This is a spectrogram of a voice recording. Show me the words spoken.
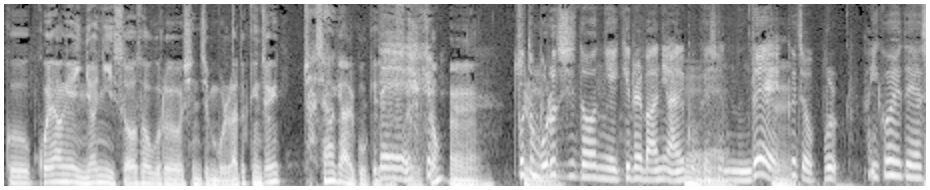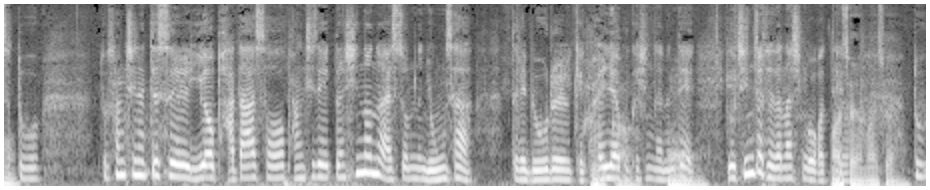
그 고향에 인연이 있어서 그러신지 몰라도 굉장히 자세하게 알고 계셨어요, 네. 그죠? 네. 보통 질문. 모르시던 얘기를 많이 알고 어. 계셨는데 네. 그죠? 뭘 이거에 대해서 또 또 선친의 뜻을 이어받아서 방치되어 있던 신원을 알 수 없는 용사들의 묘를 이렇게 그러니까. 관리하고 계신다는데 어. 이거 진짜 대단하신 것 같아요. 맞아요, 맞아요. 또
